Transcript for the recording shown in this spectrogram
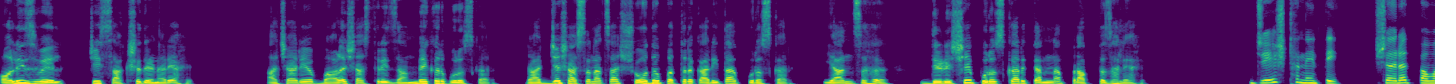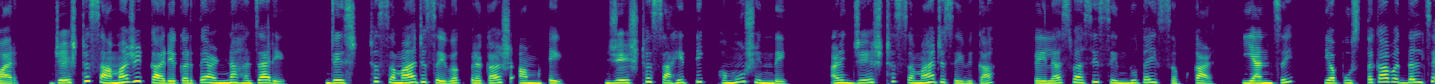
ऑलिझवेल ची साक्ष देणारे आहेत. आचार्य बाळशास्त्री जांभेकर पुरस्कार राज्य शासनाचा शोध पत्रकारिता पुरस्कार यांसह दीडशे पुरस्कार त्यांना प्राप्त झाले आहेत. ज्येष्ठ नेते शरद पवार ज्येष्ठ सामाजिक कार्यकर्ते अण्णा हजारे ज्येष्ठ समाजसेवक प्रकाश आमटे ज्येष्ठ साहित्यिक फमू शिंदे आणि ज्येष्ठ समाजसेविका कैलासवासी सिंधुताई सपकाळ यांचे या पुस्तकाबद्दलचे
